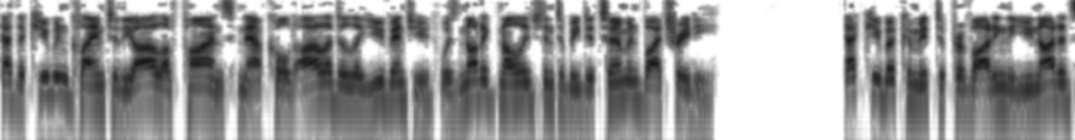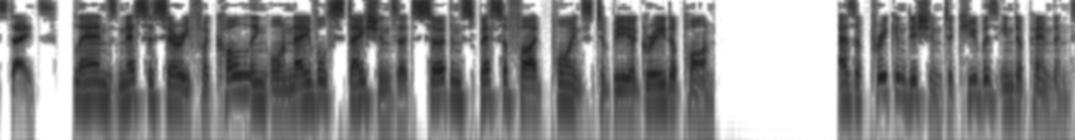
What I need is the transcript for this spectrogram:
that the Cuban claim to the Isle of Pines now called Isla de la Juventud was not acknowledged and to be determined by treaty. That Cuba commit to providing the United States lands necessary for coaling or naval stations at certain specified points to be agreed upon. As a precondition to Cuba's independence,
